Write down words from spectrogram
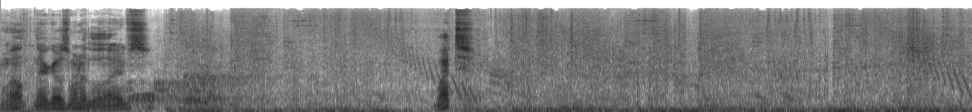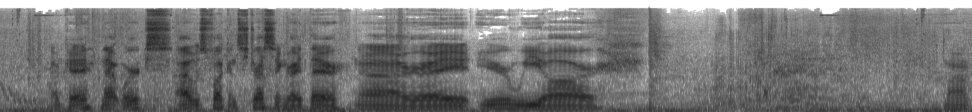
Well, there goes one of the lives. What? Okay, that works. I was fucking stressing right there. Alright, here we are. Monk.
